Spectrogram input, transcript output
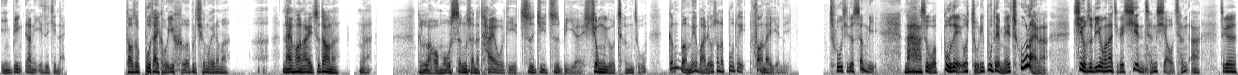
引兵，让你一直进来。到时候布袋口一合，不是全围了吗？啊，南方哪里知道呢？啊，个老谋深算的太武帝知己知彼啊，胸有成竹，根本没有把刘宋的部队放在眼里。初期的胜利，那是我部队，我主力部队没出来呢，就是利用那几个县城、小城啊，这个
